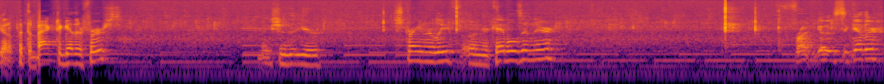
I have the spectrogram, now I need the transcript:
You got to put the back together first. Make sure that your strain relief on your cable's in there. Front goes together.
